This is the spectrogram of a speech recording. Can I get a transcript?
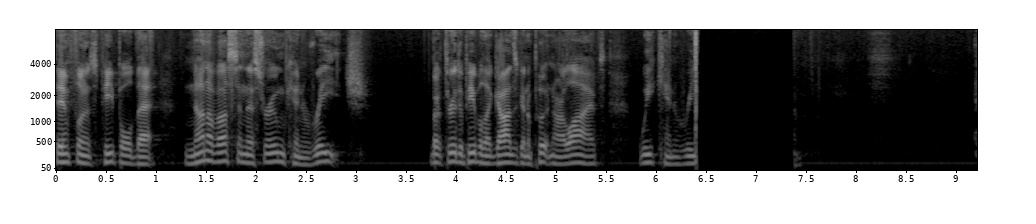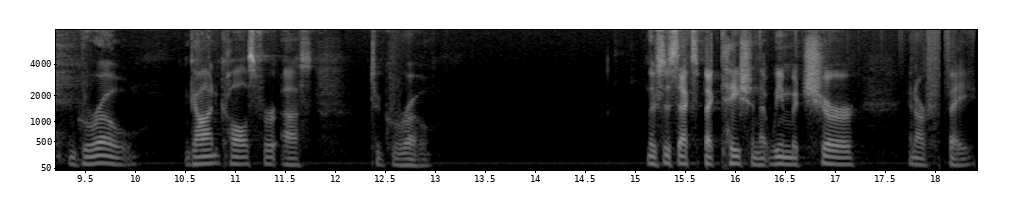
to influence people that none of us in this room can reach. But through the people that God's going to put in our lives, we can reach. Grow. God calls for us to grow. There's this expectation that we mature in our faith.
